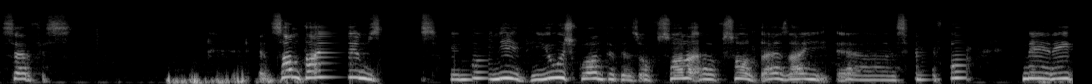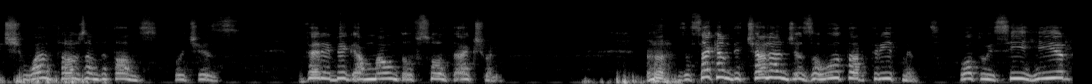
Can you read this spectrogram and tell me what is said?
surface. And sometimes we need huge quantities of, solar, of salt, as I uh, said before, may reach 1,000 tons, which is very big amount of salt actually. the second challenge is the water treatment. What we see here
